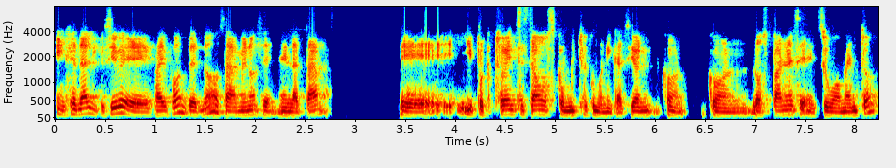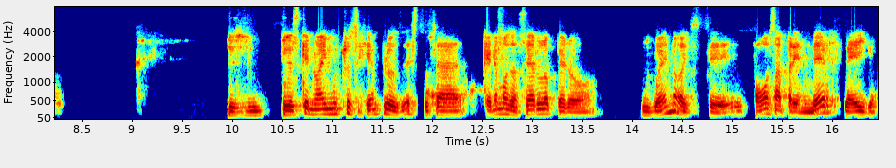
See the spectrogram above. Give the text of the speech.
en general, inclusive Five Hundred, ¿no? O sea, al menos en, en la TAM, eh, y porque obviamente estamos con mucha comunicación con, con los partners en su momento, pues, pues es que no hay muchos ejemplos de esto. O sea, queremos hacerlo, pero pues bueno, este, vamos a aprender de ello.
